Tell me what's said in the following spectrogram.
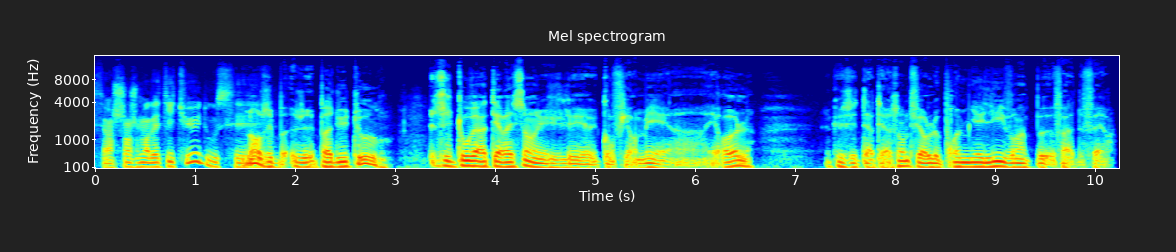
c'est un changement d'attitude ou c'est Non, pas, du tout. J'ai trouvé intéressant et je l'ai confirmé à Erol que c'était intéressant de faire le premier livre un peu, enfin de faire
